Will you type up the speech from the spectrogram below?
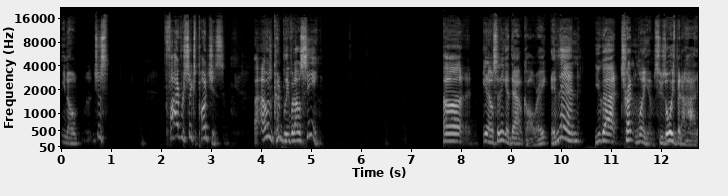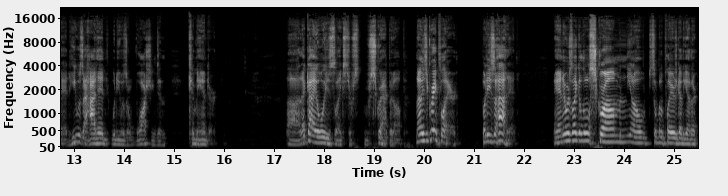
you know, just five or six punches. I, I was couldn't believe what I was seeing. Uh, you know, so then you get that call, right? And then you got Trent Williams, who's always been a hothead. He was a hothead when he was a Washington commander. Uh, that guy always likes to scrap it up. Now he's a great player, but he's a hothead and there was like a little scrum, and you know some of the players got together.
